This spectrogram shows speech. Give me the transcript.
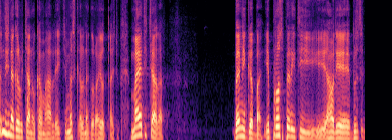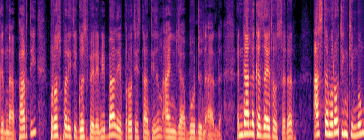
ትንሽ ነገር ብቻ ነው ከመሀል መስቀል ነገሯ የወጣችው ማየት ይቻላል በሚገባ የ prosperity አሁን የብልጽግና ፓርቲ prosperity gospel የሚባል የፕሮቴስታንቲዝም አንጃ ቡድን አለ እንዳለ ከዛ የተወሰደ ነው። አስተምረው thinking ኡም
